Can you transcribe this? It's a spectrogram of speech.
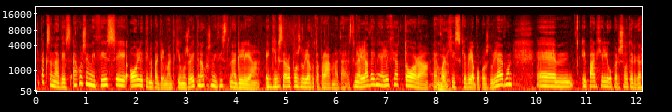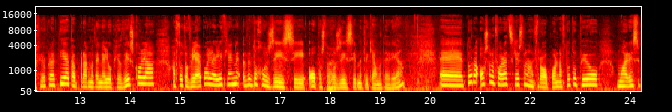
Κοίταξε να δεις, έχω συνηθίσει όλη την επαγγελματική μου ζωή, την έχω συνηθίσει στην Αγγλία. Εκεί ξέρω πώς δουλεύουν τα πράγματα. Στην Ελλάδα είναι η αλήθεια τώρα. Έχω Ναι. αρχίσει και βλέπω πώς δουλεύουν. Ε, υπάρχει λίγο περισσότερη γραφειοκρατία, τα πράγματα είναι λίγο πιο δύσκολα. Αυτό το βλέπω, αλλά η αλήθεια είναι δεν το έχω ζήσει όπως το έχω ζήσει με τη δικιά μου εταιρεία. Ε, τώρα, όσον αφορά τις σχέσεις των ανθρώπων, αυτό το οποίο μου αρέσει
